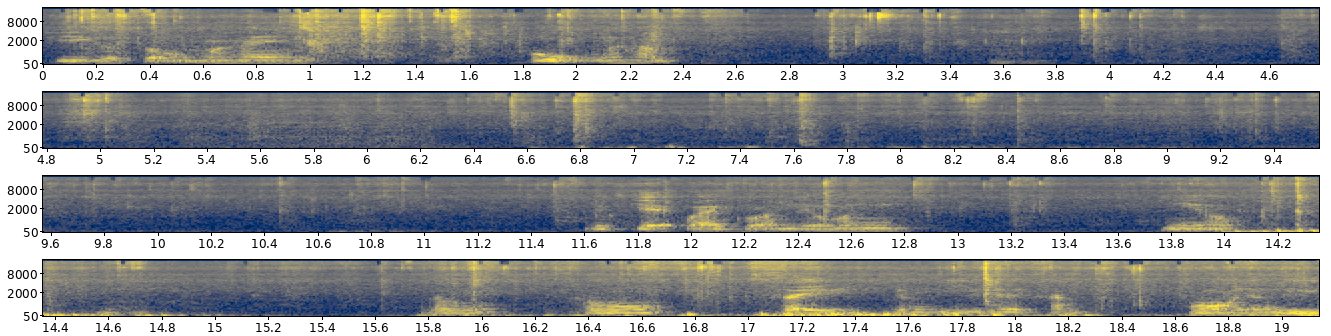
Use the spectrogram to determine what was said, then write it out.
พี่ก็ส่งมาให้ปลูกนะครับไม่แกะไว้ก่อนเดี๋ยวมันเหนียว เราเขาใส่อย่างดีเลยครับห่ออย่างดี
